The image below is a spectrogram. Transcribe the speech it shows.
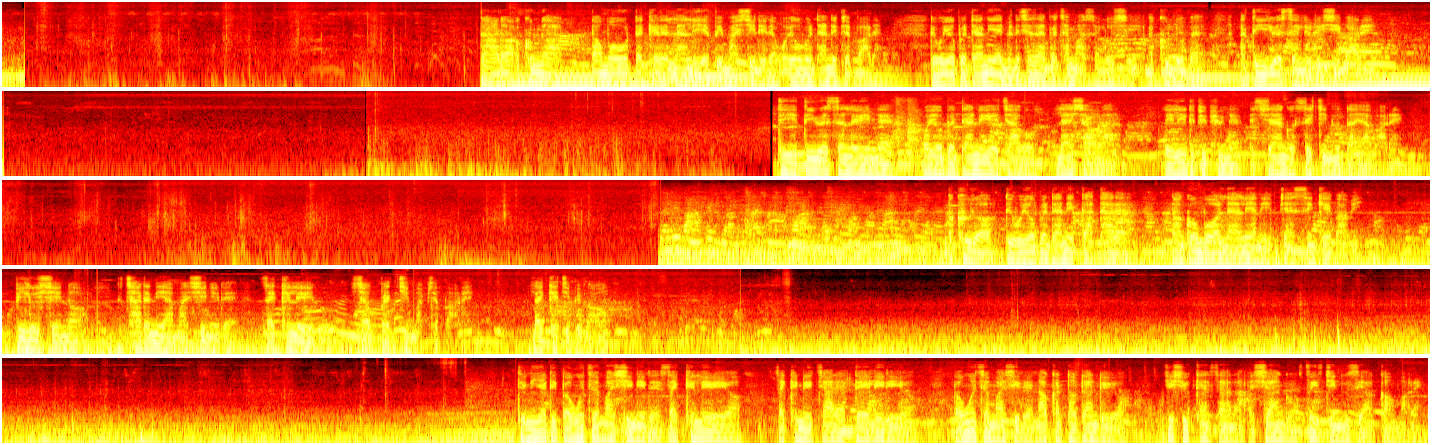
ခုကတောင်ပေါ်ကိုတက်ခဲ့တဲ့လမ်းလေးရဲ့ဘေးမှာရှိနေတဲ့ဝေယုံပင်တန်းတွေဖြစ်ပါတယ်ဒီဝေယုံပင်တန်းတွေရဲ့မျက်နှာချင်းဆိုင်ဘက်ချက်မှာဆိုလို့ရှိရင်အခုလိုပဲအတီးရွက်စင်လေးတွေရှိပါတယ်ဒီအတီးရွက်စံလေးတွေနဲ့ဝေယုံပင်တန်းတွေရဲ့ကြားကိုလမ်းလျှောက်လာလေးလေးတစ်ဖြူဖြူနဲ့အရန်ကိုစိတ်ကြည်နူးတာရပါတယ် အခုတော့ဒီဝေယုံပင်တန်းတွေကတ်ထားတဲ့တောင်ကုန်းပေါ်လမ်းလေးကနေပြန်ဆင်းခဲ့ပါပြီပြီးလို့ရှိရင်တော့တခြားတစ်နေရာမှာရှိနေတဲ့စိုက်ကလေးတွေကိုရောက်ပဲကြည့်မှာဖြစ်ပါတယ်လိုက်ခဲ့ကြည့်ပေးပါဦးဒီနေရာဒီပတ်ဝန်းကျင်မှာရှိနေတဲ့စိုက်ခင်းလေးတွေရော စိုက်ခင်းတွေကြားတဲ့တဲလေးတွေရောပတ်ဝန်းကျင်မှာရှိတဲ့နောက်ခံတောက်တန်းတွေရောကြည့်ရှုခန်းစားတာအရန်ကိုစိတ်ကြည်နူးစရာကောင်းပါတယ်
